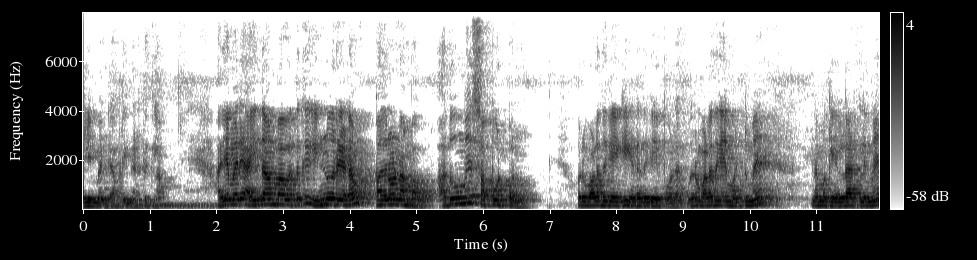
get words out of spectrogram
எலிமெண்ட் அப்படின்னு எடுத்துக்கலாம். அதே மாதிரி ஐந்தாம் பாவத்துக்கு இன்னொரு இடம் பதினொன்றாம் பாவம். அதுவுமே சப்போர்ட் பண்ணும். ஒரு வலது கைக்கு இடது கை போல். வெறும் வலது கை மட்டுமே நமக்கு எல்லா இடத்துலையுமே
